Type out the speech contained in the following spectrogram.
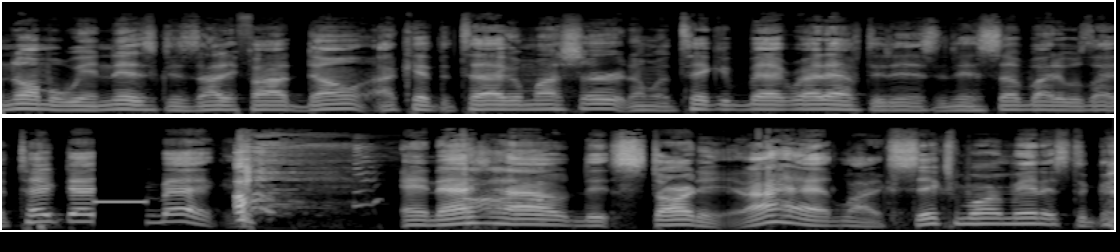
know I'm gonna win this because if I don't, I kept the tag on my shirt. And I'm gonna take it back right after this." And then somebody was like, "Take that back," and that's how it started. I had like six more minutes to go.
